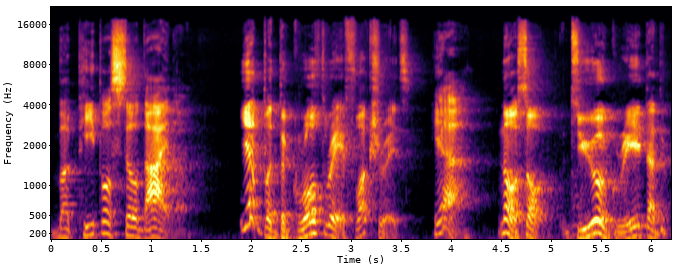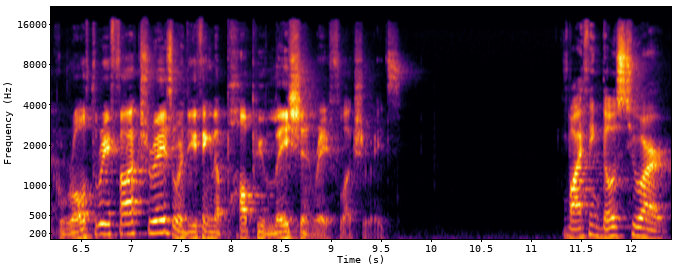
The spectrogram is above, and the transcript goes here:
But people still die though. Yeah, but the growth rate fluctuates. Yeah. No, so do you agree that the growth rate fluctuates, or do you think the population rate fluctuates? Well, I think those two are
